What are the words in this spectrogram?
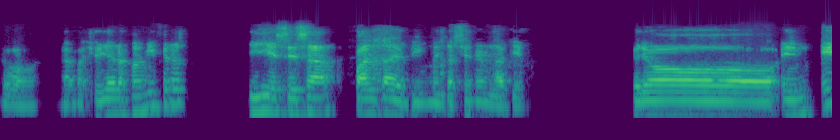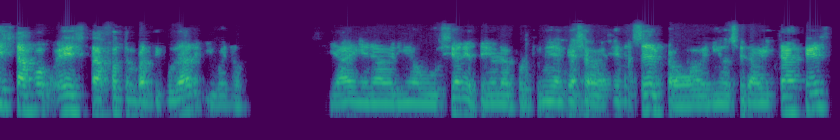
la mayoría de los mamíferos, y es esa falta de pigmentación en la piel. Pero en esta, esta foto en particular, y bueno, si alguien ha venido a bucear y ha tenido la oportunidad de que haya ballena cerca o ha venido a hacer avistajes,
